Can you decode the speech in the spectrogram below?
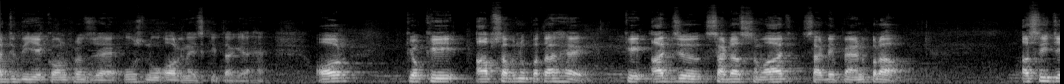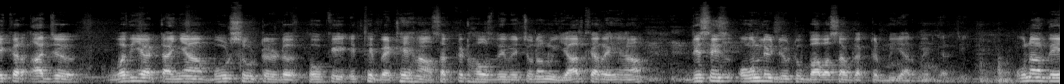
ਅੱਜ ਦੀ ਇਹ ਕਾਨਫਰੰਸ ਹੈ, ਉਸ ਨੂੰ ਆਰਗੇਨਾਈਜ਼ ਕੀਤਾ ਗਿਆ ਹੈ। ਔਰ ਕਿਉਂਕਿ ਆਪ ਸਭ ਨੂੰ ਪਤਾ ਹੈ ਕਿ ਅੱਜ ਸਾਡਾ ਸਮਾਜ, ਸਾਡੇ ਭੈਣ ਭਰਾ, ਅਸੀਂ ਜੇਕਰ ਅੱਜ ਵਧੀਆ ਟਾਈਆਂ, ਬੂਟ ਸੂਟਡ ਹੋ ਕੇ ਇੱਥੇ ਬੈਠੇ ਹਾਂ, ਸਰਕਟ ਹਾਊਸ ਦੇ ਵਿੱਚ ਉਹਨਾਂ ਨੂੰ ਯਾਦ ਕਰ ਰਹੇ ਹਾਂ this is only due to Baba Sahib doctor B R Ambedkar ji. ਉਹਨਾਂ ਦੇ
